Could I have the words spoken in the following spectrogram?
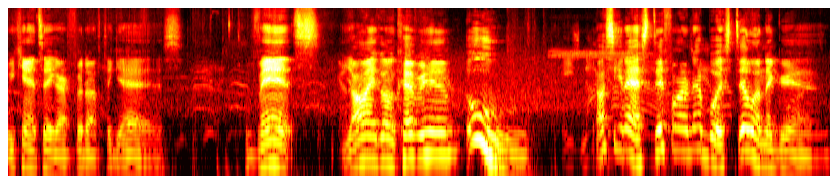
we can't take our foot off the gas. Vance, y'all ain't gonna cover him. Ooh, y'all see that stiff arm? That boy still on the ground.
